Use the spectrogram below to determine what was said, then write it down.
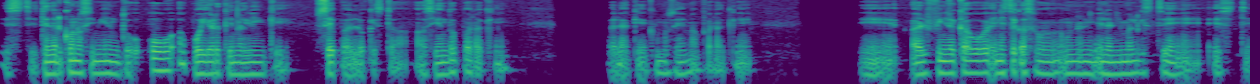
este, tener conocimiento o apoyarte en alguien que sepa lo que está haciendo para que para que cómo se llama para que eh, al fin y al cabo en este caso un, el animal que esté este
